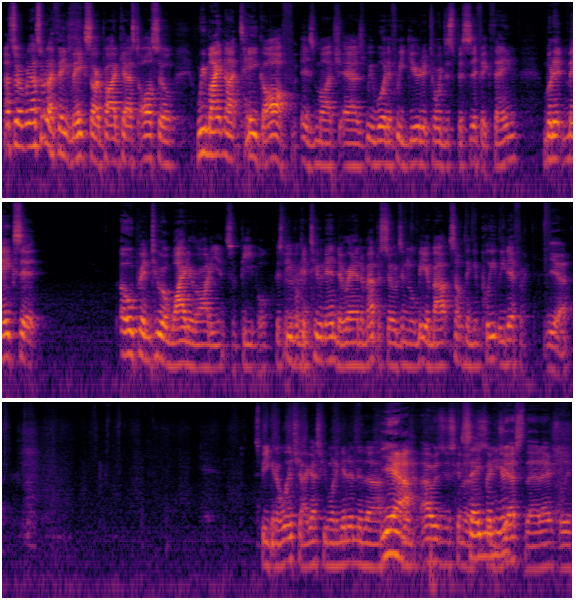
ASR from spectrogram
that's what that's what I think makes our podcast also we might not take off as much as we would if we geared it towards a specific thing, but it makes it open to a wider audience of people because people can mm-hmm. tune into random episodes and it'll be about something completely different. Yeah. Speaking of which, I guess you want to get into the Yeah, I was just gonna Segment here? suggest that actually.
